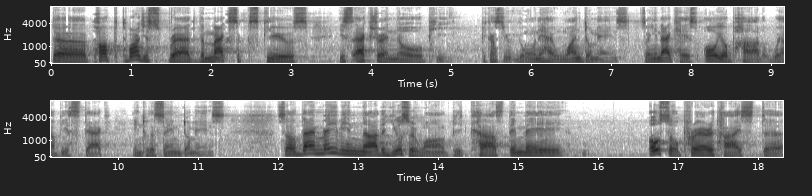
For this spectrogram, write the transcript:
the topology spread, the max skews is actually no OP because you, you only have one domains. So in that case, all your pod will be stacked into the same domains. So that may be not the user one because they may also prioritize uh, the,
